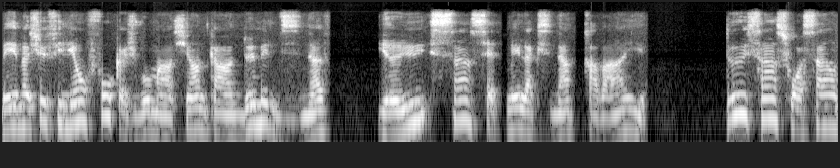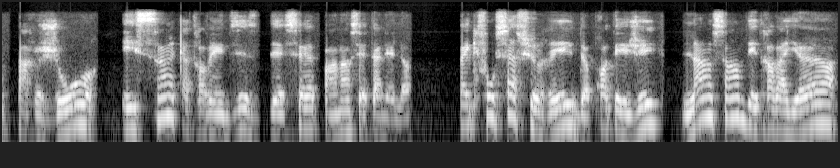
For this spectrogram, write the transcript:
Mais M. Filion, il faut que je vous mentionne qu'en 2019, il y a eu 107 000 accidents de travail, 260 par jour et 190 décès pendant cette année-là. Il faut s'assurer de protéger l'ensemble des travailleurs,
